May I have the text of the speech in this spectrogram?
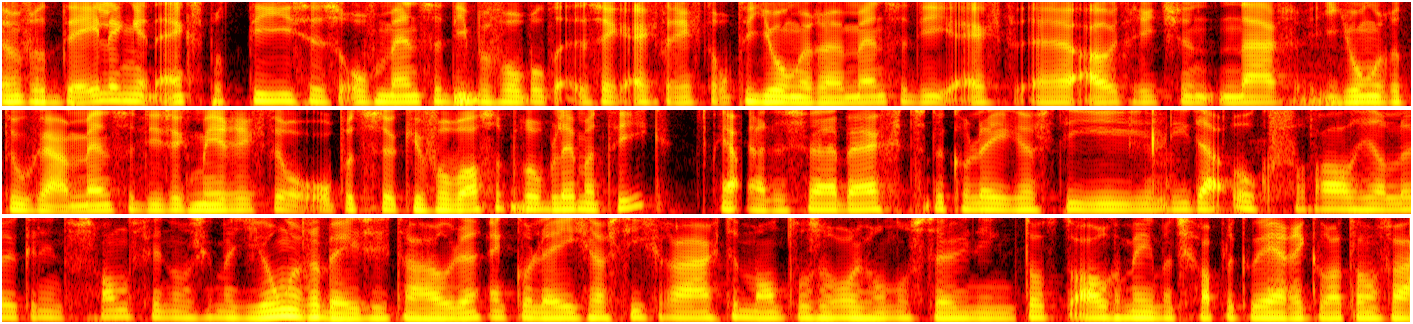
een verdeling in expertises of mensen die bijvoorbeeld zich echt richten op de jongeren, mensen die echt uh, outreachen naar jongeren toe gaan, mensen die zich meer richten op het stukje volwassen problematiek? Ja. ja, dus we hebben echt de collega's die, die daar ook vooral heel leuk en interessant vinden om zich met jongeren bezig te houden. En collega's die graag de mantelzorgondersteuning tot het algemeen maatschappelijk werk, wat dan vaak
